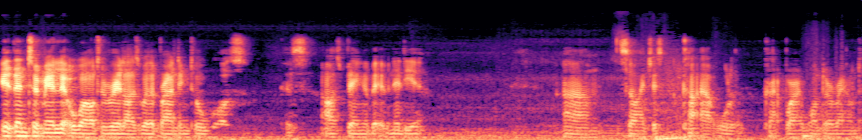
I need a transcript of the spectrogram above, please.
It then took me a little while to realise where the branding tool was, because I was being a bit of an idiot. Um, so I just cut out all the crap where I wander around.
